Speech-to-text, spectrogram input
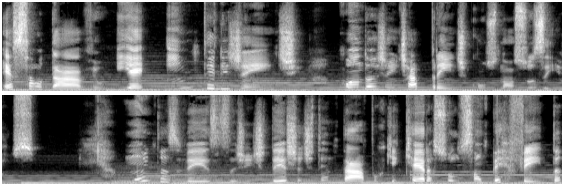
É saudável e é inteligente quando a gente aprende com os nossos erros. Muitas vezes a gente deixa de tentar porque quer a solução perfeita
